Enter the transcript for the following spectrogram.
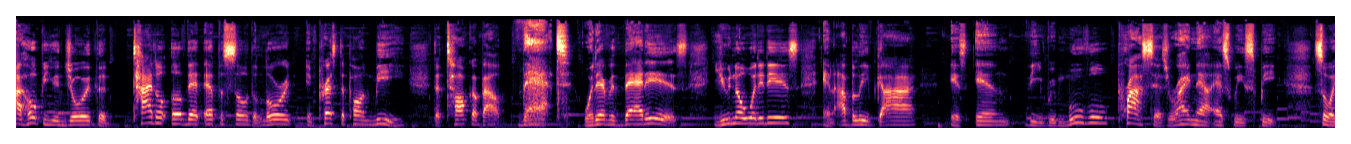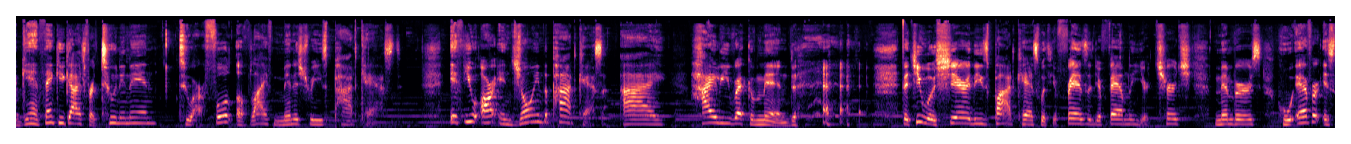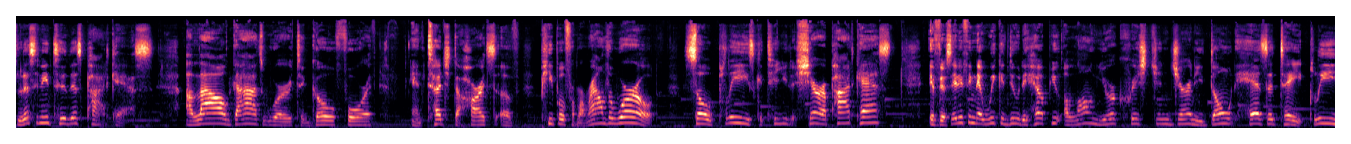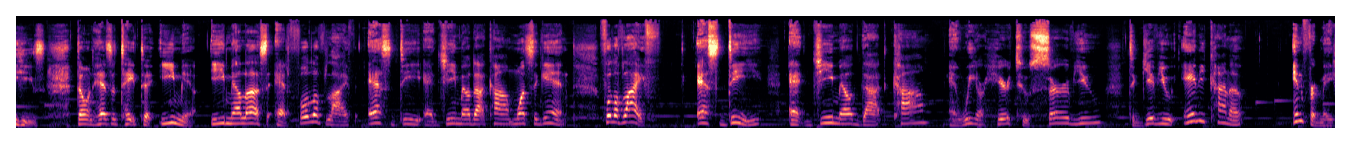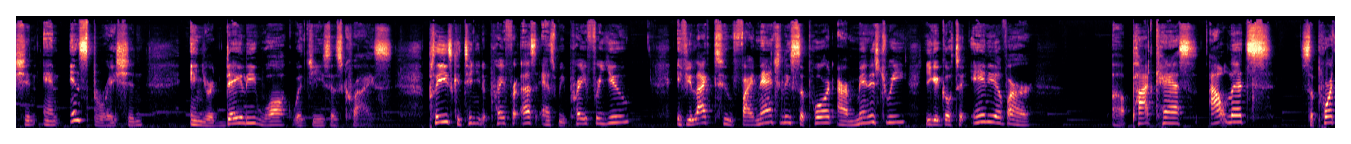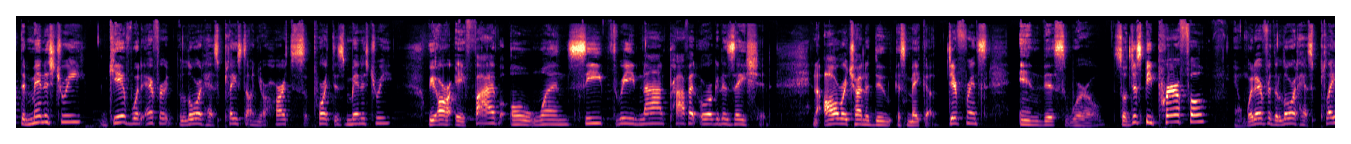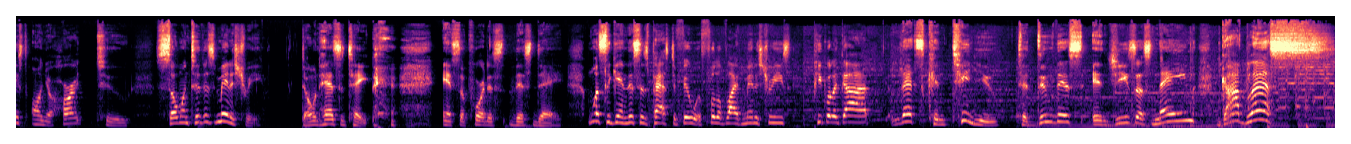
I hope you enjoyed the title of that episode. The Lord impressed upon me to talk about that, whatever that is. You know what it is, and I believe God is in the removal process right now as we speak. So, again, thank you guys for tuning in to our Full of Life Ministries podcast. If you are enjoying the podcast, I highly recommend that you will share these podcasts with your friends and your family, your church members, whoever is listening to this podcast. Allow God's word to go forth and touch the hearts of people from around the world. So please continue to share our podcast. If there's anything that we can do to help you along your Christian journey, don't hesitate. Please don't hesitate to email. Email us at fulloflifesd at gmail.com. Once again, fulloflifesd at gmail.com. And we are here to serve you, to give you any kind of information and inspiration in your daily walk with Jesus Christ. Please continue to pray for us as we pray for you. If you'd like to financially support our ministry, you can go to any of our uh, podcast outlets, support the ministry, give whatever the Lord has placed on your heart to support this ministry. We are a 501c3 nonprofit organization, and all we're trying to do is make a difference in this world. So just be prayerful, and whatever the Lord has placed on your heart to sow into this ministry, don't hesitate and support us this day. Once again, this is Pastor Phil with Full of Life Ministries. People of God, let's continue to do this in Jesus' name. God bless.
